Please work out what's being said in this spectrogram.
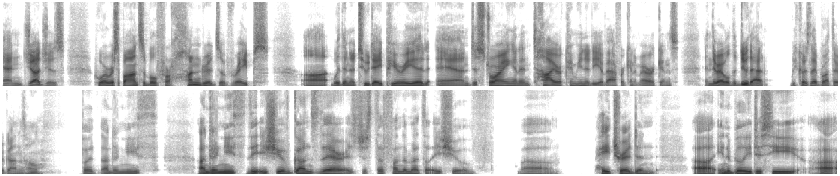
and judges who are responsible for hundreds of rapes uh, within a two day period and destroying an entire community of African Americans. And they're able to do that because they brought their guns home. But underneath underneath the issue of guns there is just the fundamental issue of um, hatred and uh, inability to see uh,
